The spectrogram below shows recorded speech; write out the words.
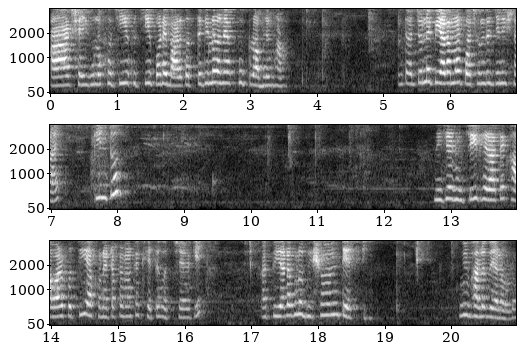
আর সেইগুলো খুঁচিয়ে খুঁচিয়ে পরে বার করতে গেলে মানে খুব প্রবলেম হয়। তার জন্য পেয়ারা আমার পছন্দের জিনিস নয়। কিন্তু নিজের রুচি ফেরাতে খাওয়ার প্রতি এখন এটাকে আমাকে খেতে হচ্ছে আর কি। আর পেয়ারাগুলো ভীষণ টেস্টি খুবই ভালো পেয়ারাগুলো।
